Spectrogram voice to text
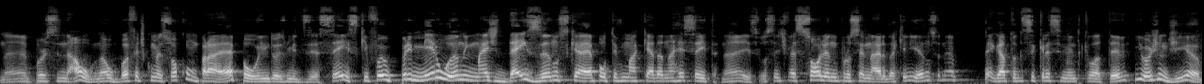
né? Por sinal, né, o Buffett começou a comprar a Apple em 2016, que foi o primeiro ano em mais de 10 anos que a Apple teve uma queda na receita. Né? E se você estivesse só olhando para o cenário daquele ano, você não ia pegar todo esse crescimento que ela teve. E hoje em dia,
